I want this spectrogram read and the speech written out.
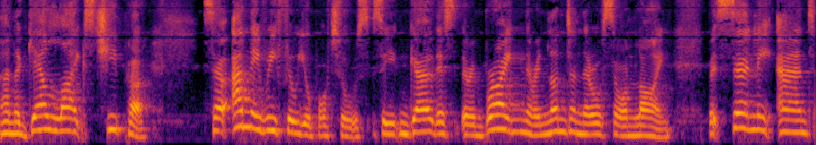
And a girl likes cheaper. So, and they refill your bottles. So you can go, There's, they're in Brighton, they're in London, they're also online. But certainly, and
